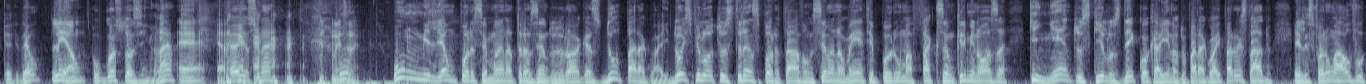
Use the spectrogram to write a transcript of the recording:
O que que deu? Leão. O gostosinho, né? É, era. É isso, né? Muito um, bem. Um milhão por semana trazendo drogas do Paraguai. Dois pilotos transportavam semanalmente por uma facção criminosa 500 quilos de cocaína do Paraguai para o estado. Eles foram alvo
